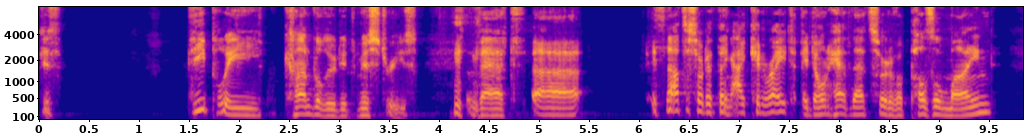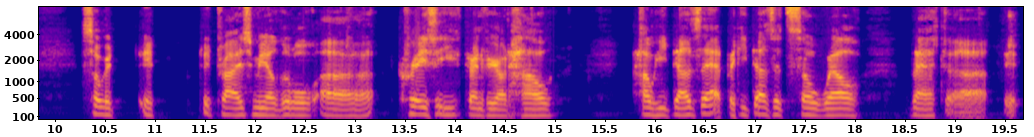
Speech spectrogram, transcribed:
just deeply convoluted mysteries that uh, it's not the sort of thing I can write. I don't have that sort of a puzzle mind, so it it it drives me a little uh, crazy trying to figure out how how he does that. But he does it so well that uh, it,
